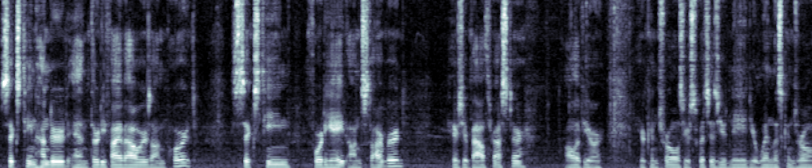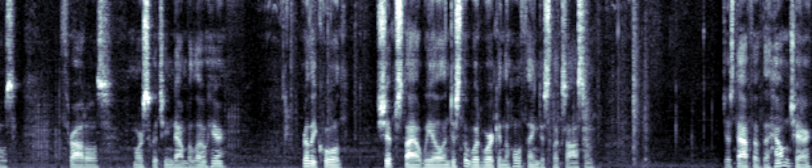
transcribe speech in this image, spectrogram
1635 hours on port, 1648 on starboard. Here's your bow thruster, all of your, your controls, your switches you'd need, your windlass controls, throttles, more switching down below here. Really cool ship style wheel and just the woodwork and the whole thing just looks awesome. Just off of the helm chair,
